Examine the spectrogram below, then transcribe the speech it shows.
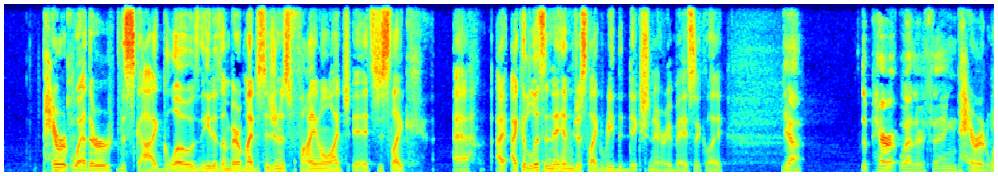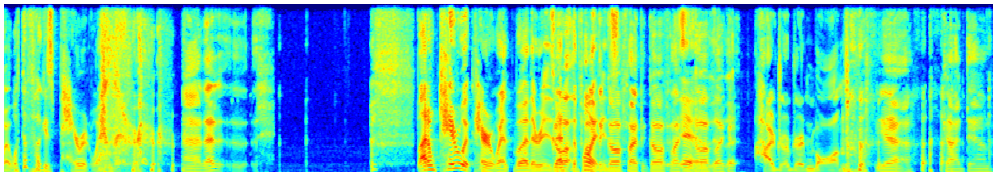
parrot weather, the sky glows, the heat is unbearable. My decision is final. I, it's just like, eh, I, I could listen to him just like read the dictionary, basically. Yeah, the parrot weather thing. Parrot weather. What the fuck is parrot weather? Uh, that but I don't care what parrot weather is. go That's the point. The, go off like the go off like yeah, the go off like the- hydrogen bomb. Yeah. God damn.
